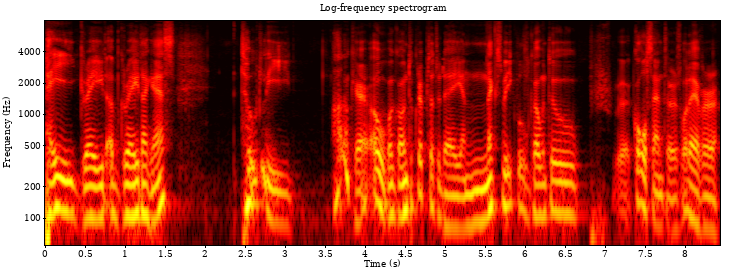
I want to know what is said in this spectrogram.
pay grade upgrade. I guess. Totally. I don't care. Oh, we're going to crypto today, and next week we'll go into uh, call centers, whatever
